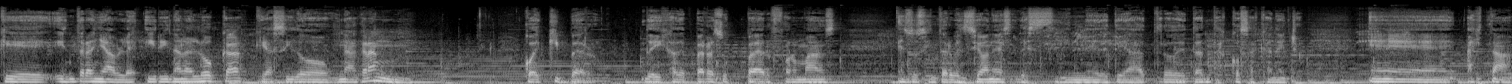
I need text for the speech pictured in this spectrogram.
que entrañable, Irina la Loca, que ha sido una gran coequiper de hija de perra en sus performances, en sus intervenciones de cine, de teatro, de tantas cosas que han hecho. Eh, ahí está.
